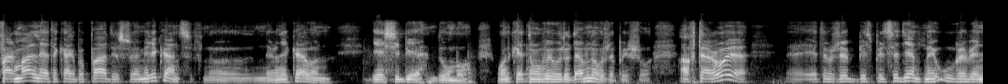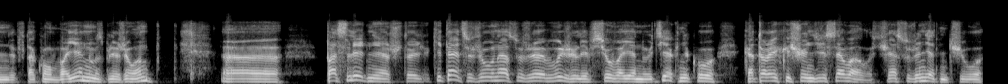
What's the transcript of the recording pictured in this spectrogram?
формально это как бы по адресу американцев, но наверняка он о себе думал. Он к этому выводу давно уже пришел. А второе, э, это уже беспрецедентный уровень в таком военном сближении. Он э, Последнее, что китайцы же у нас уже выжили всю военную технику, которая их еще интересовала. Сейчас уже нет ничего,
